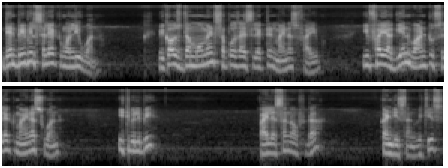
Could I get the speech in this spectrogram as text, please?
then we will select only one. Because the moment suppose I selected minus 5 if I again want to select minus 1 it will be violation of the condition which is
